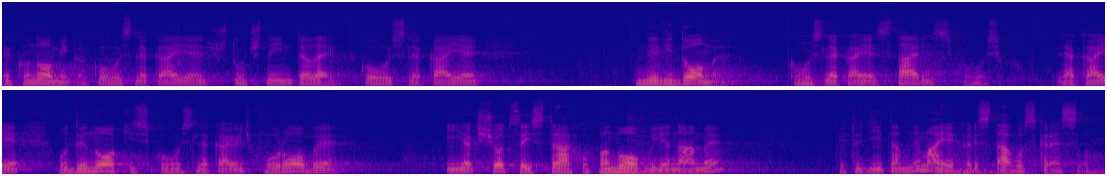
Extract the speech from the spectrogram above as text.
економіка, когось лякає штучний інтелект, когось лякає невідоме, когось лякає старість, когось лякає одинокість, когось лякають хвороби. І якщо цей страх опановує нами, то тоді там немає Христа Воскреслого.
